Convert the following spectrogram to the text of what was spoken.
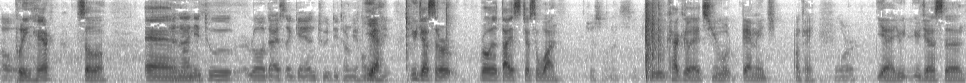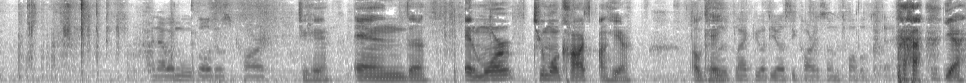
Oh. put in here. So, and, and I need to roll dice again to determine how yeah, many. you just roll the dice just one. Just once. To calculate your damage. Okay. Four. Yeah, you you just uh, And I will move all those cards. to here and uh, add more two more cards on here. Okay. Look like your DLC card is on the top of that. yeah.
